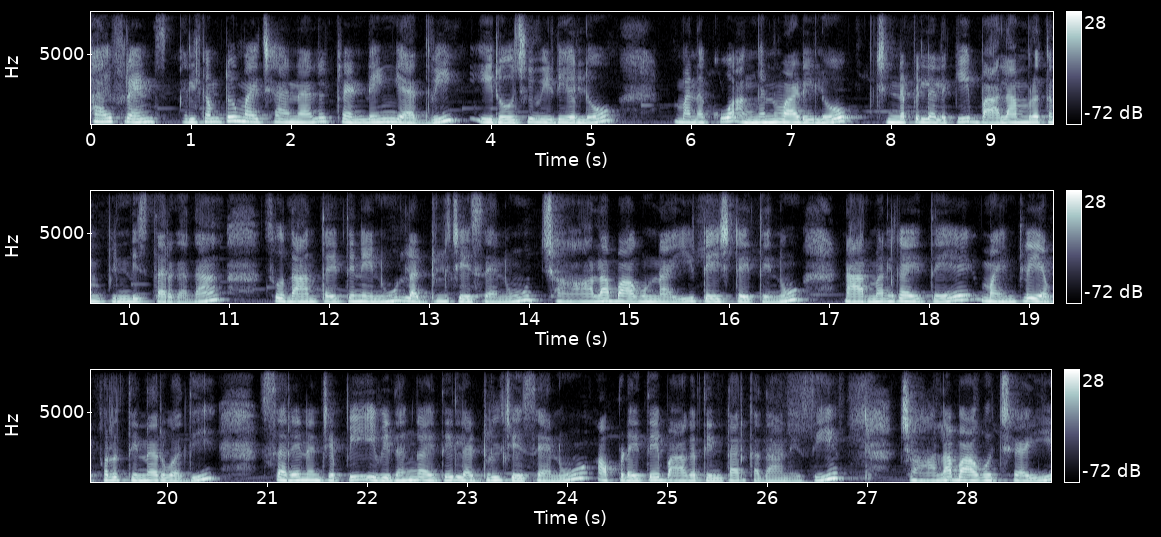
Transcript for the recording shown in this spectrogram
Hi friends welcome to my channel trending Yadvi ఈరోజు వీడియోలో మనకు అంగన్వాడీలో చిన్నపిల్లలకి బాలామృతం పిండిస్తారు కదా. సో దాంతో అయితే నేను లడ్డూలు చేశాను. చాలా బాగున్నాయి టేస్ట్ అయితేను. నార్మల్గా అయితే మా ఇంట్లో ఎవ్వరు తినరు అది. సరేనని చెప్పి ఈ విధంగా అయితే లడ్డూలు చేశాను. అప్పుడైతే బాగా తింటారు కదా అనేసి. చాలా బాగా వచ్చాయి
